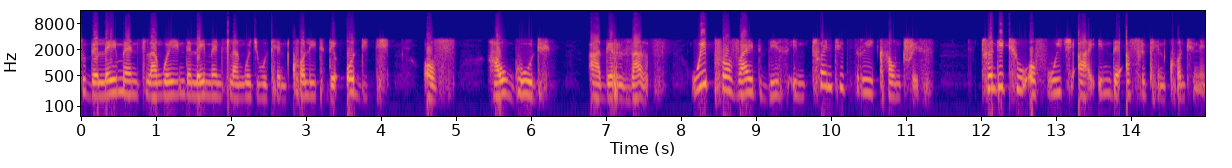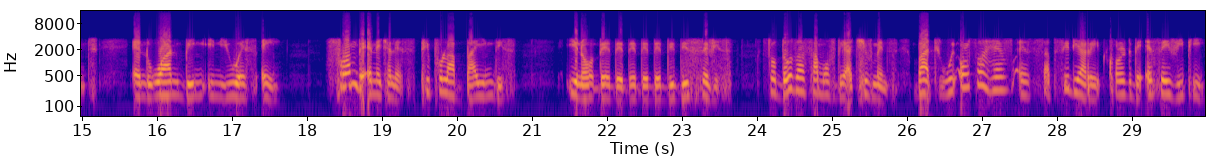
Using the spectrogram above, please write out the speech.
To the layman's language, in the layman's language, we can call it the audit of how good are the results. We provide this in 23 countries, 22 of which are in the African continent, and one being in USA. From the NHLS, people are buying this, you know, the, the, the, the, the, this service. So those are some of the achievements. But we also have a subsidiary called the SAVP,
